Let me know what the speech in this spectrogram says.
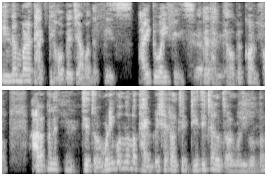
তিন নম্বরে থাকতে হবে যে আমাদের face eye to eye face এটা থাকতে হবে কনফার্ম আর আপনাদের যে জন্ম নিবন্ধনটা থাকবে সেটা হচ্ছে ডিজিটাল জন্ম নিবন্ধন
